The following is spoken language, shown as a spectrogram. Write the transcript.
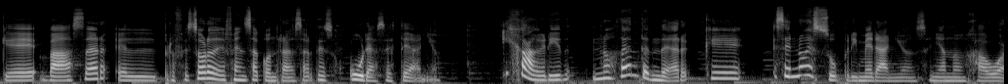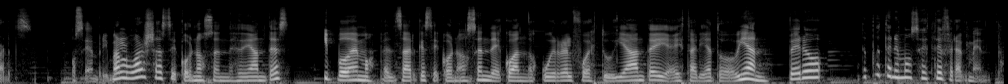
que va a ser el profesor de defensa contra las artes oscuras este año. Y Hagrid nos da a entender que ese no es su primer año enseñando en Hogwarts. O sea, en primer lugar ya se conocen desde antes y podemos pensar que se conocen de cuando Quirrell fue estudiante y ahí estaría todo bien. Pero después tenemos este fragmento.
